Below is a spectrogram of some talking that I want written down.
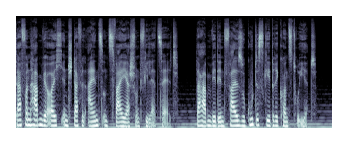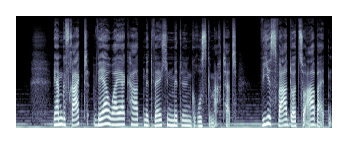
davon haben wir euch in Staffel 1 und 2 ja schon viel erzählt. Da haben wir den Fall so gut es geht rekonstruiert. Wir haben gefragt, wer Wirecard mit welchen Mitteln groß gemacht hat, wie es war, dort zu arbeiten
